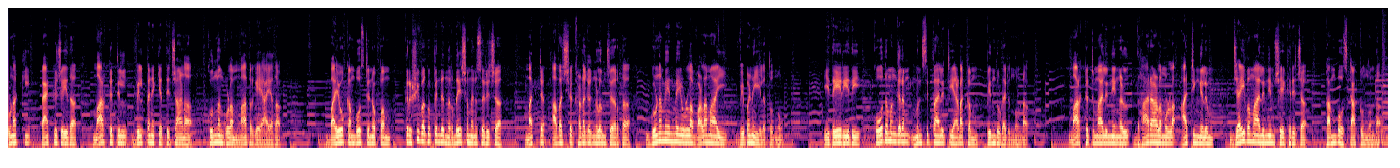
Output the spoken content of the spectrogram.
ഉണക്കി പാക്ക് ചെയ്ത് മാർക്കറ്റിൽ വിൽപ്പനയ്ക്കെത്തിച്ചാണ് കുന്നംകുളം മാതൃകയായത്. ബയോ കമ്പോസ്റ്റിനൊപ്പം കൃഷിവകുപ്പിന്റെ നിർദ്ദേശമനുസരിച്ച് മറ്റ് അവശ്യ ഘടകങ്ങളും ചേർത്ത് ഗുണമേന്മയുള്ള വളമായി വിപണിയിലെത്തുന്നു. ഇതേ രീതി കോതമംഗലം മുനിസിപ്പാലിറ്റി അടക്കം പിന്തുടരുന്നുണ്ട്. മാർക്കറ്റ് മാലിന്യങ്ങൾ ധാരാളമുള്ള ആറ്റിങ്ങലും ജൈവമാലിന്യം ശേഖരിച്ച് കമ്പോസ്റ്റാക്കുന്നുണ്ട്.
